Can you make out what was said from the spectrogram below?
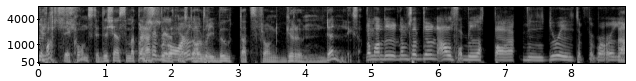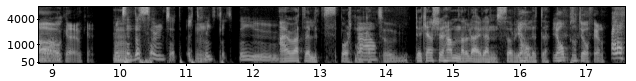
jättekonstigt. Det känns som att det det här spelet måste ha rebootats från grunden. Liksom. De, hade, de släppte ju en alfabeta-video i typ februari, Ja, januari. okej, okej. Men Mm. sen dess har jag inte sett ett Mm. skit. Liksom. Det är ju... Nej, Det har varit väldigt sparsmakat. Ja. Så det kanske hamnade där i den sörjan Ja. lite. Jag hoppas att jag har fel. Ja,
